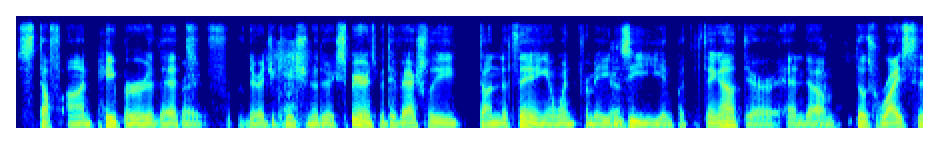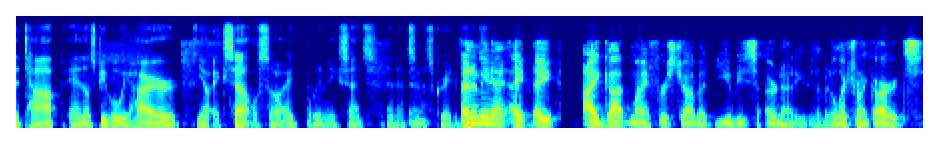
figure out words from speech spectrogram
stuff on paper that Right. f- their education or their experience, but they've actually done the thing and went from A Yeah. to Z and put the thing out there. And Yeah. um, those rise to the top, and those people we hire, you know, excel. So I believe makes sense, and that's Yeah. that's great. And I mean, I, I, I, got my first job at Ubisoft, or not Ubisoft, but Electronic Arts,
